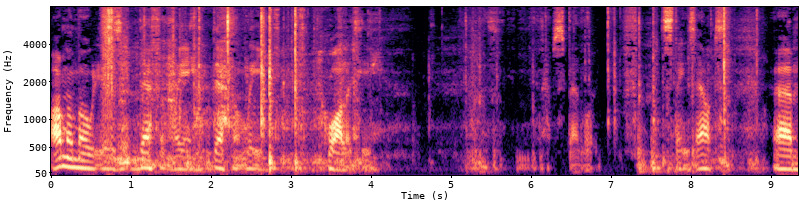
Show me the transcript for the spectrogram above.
Armor mode is definitely, definitely quality. That stays out. Um,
